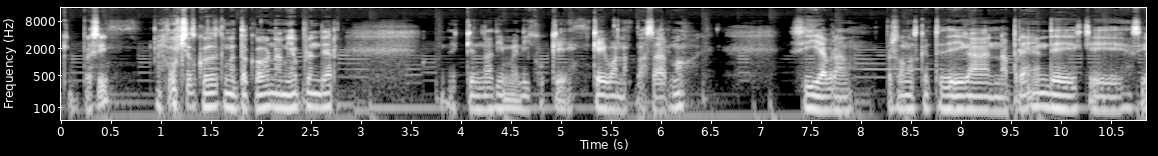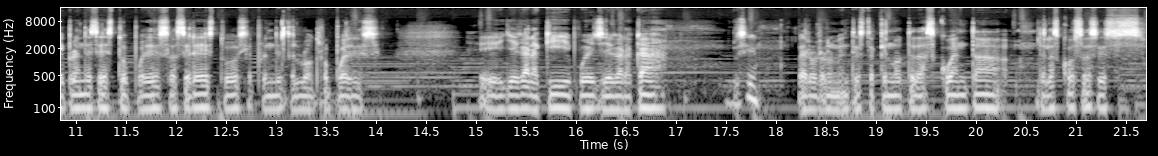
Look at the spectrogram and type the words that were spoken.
que pues sí, hay muchas cosas que me tocaron a mí aprender de que nadie me dijo que, que iban a pasar, ¿no? Sí, habrá personas que te digan aprende, que si aprendes esto puedes hacer esto, si aprendes el otro puedes eh, llegar aquí, puedes llegar acá. Pues sí, pero realmente hasta que no te das cuenta de las cosas es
